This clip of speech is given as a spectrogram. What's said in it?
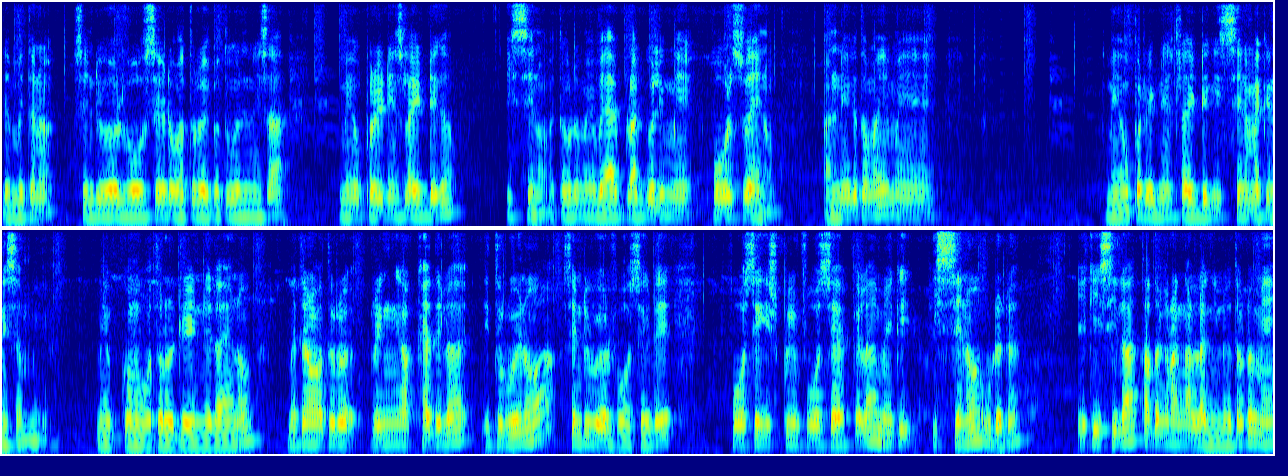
දැන් මෙතන සෙන්ටිවල් ෆෝස් එකට වතුර එකතු වෙන නිසා මේ ඔපරේටින් ස්ලයිඩ් එක ඉස්සෙනවා. එතකොට මේ වෑල් ප්ලග් වලින් මේ හෝල්ස් වැහෙනවා. අන්න එක තමයි මේ මේ ඔපරේටින් ස්ලයිඩ් එක ඉස්සෙන මැකනිසම් එක. මේ ඔක්කොම වතුර ඩ්‍රේන් වෙලා යනවා. මෙතන වතුර රින් එකක් හැදිලා ඉතුරු වෙනවා සෙන්ටිවල් ෆෝස් එකට. ෆෝස් එක ස්ප්‍රීම් ෆෝස් එකක් කළා. මේක ඉස්සෙනවා උඩට. ඒක ඉසිලා තද කරන් අල්ලන් ඉන්නවා. එතකොට මේ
